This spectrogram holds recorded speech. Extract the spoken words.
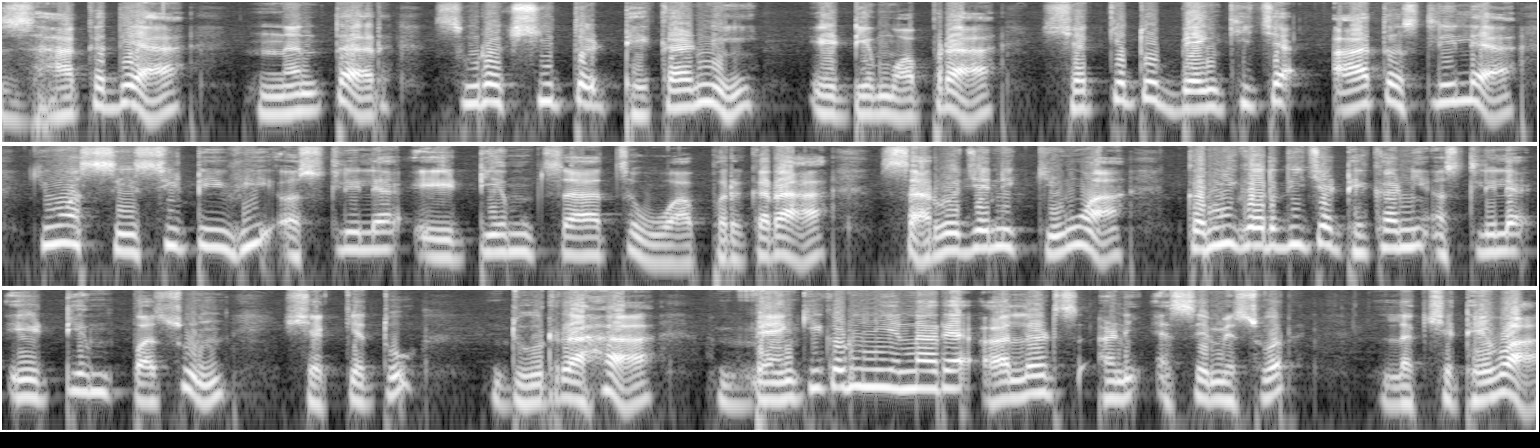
झाक द्या. नंतर सुरक्षित ठिकाणी ए टी एम वापरा. शक्यतो बँकेच्या आत असलेल्या किंवा सी सी टी व्ही असलेल्या ए टी एमचाच वापर करा. सार्वजनिक किंवा कमी गर्दीच्या ठिकाणी असलेल्या ए टी एमपासून शक्यतो दूर राहा. बँकेकडून येणाऱ्या अलर्ट्स आणि एस एम एसवर लक्ष ठेवा.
